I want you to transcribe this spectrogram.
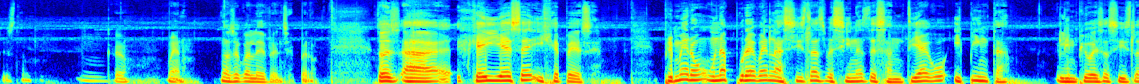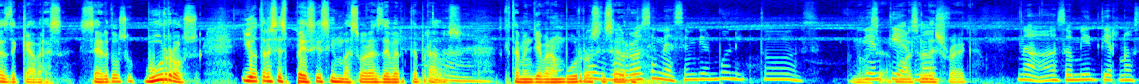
System, Mm. creo. Bueno, no sé cuál es la diferencia, pero. Entonces, ah, GIS y GPS. Primero, una prueba en las islas vecinas de Santiago y Pinta limpió esas islas de cabras, cerdos, burros y otras especies invasoras de vertebrados, Ah, que también llevaron burros y los cerdos. burros se me hacen bien bonitos. Nomás- bien nomás tiernos. el de Shrek. No, son bien tiernos.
